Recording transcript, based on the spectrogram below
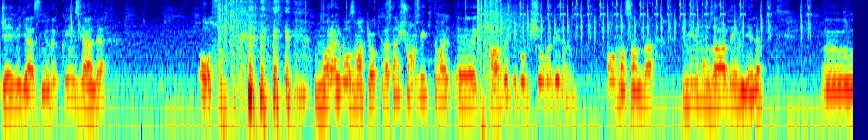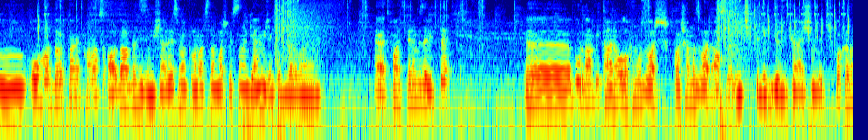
JV gelsin diyorduk. Creams geldi. Olsun. Moral bozmak yok. Zaten şu an büyük ihtimal e, karda gibi bir şey olabilirim. Olmasam da minimum zarardayım diyelim. Ee, oha 4 tane Pronax arda arda dizilmiş. Yani resmen Pronax'tan başkasına gelmeyecek dediler bana yani. Evet fanatiklerimiz de bitti. Ee, buradan bir tane Olaf'ımız var. Paşa'mız var. Aslında iyi çıktı gibi gözüküyor yani şimdilik. Bakalım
